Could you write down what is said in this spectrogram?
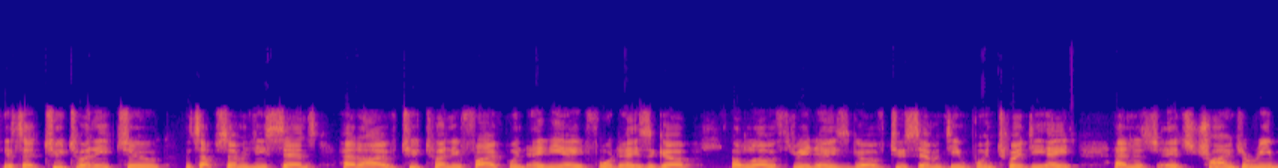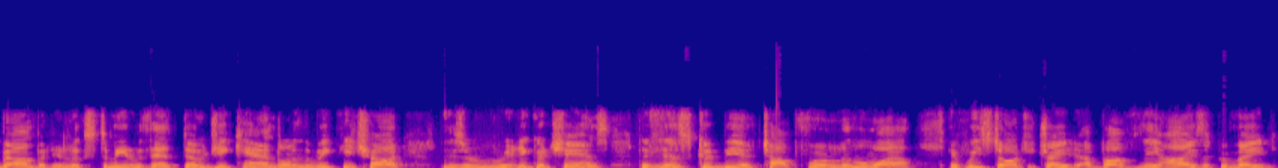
It's at 222. It's up 70 cents. Had a high of 225.88 four days ago, a low three days ago of 217.28. And it's it's trying to rebound, but it looks to me with that doji candle in the weekly chart, there's a really good chance that this could be a top for a little while. If we start to trade above the highs that were made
